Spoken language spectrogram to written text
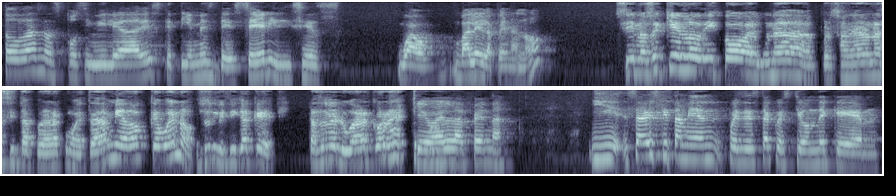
todas las posibilidades que tienes de ser y dices, wow, vale la pena, ¿no? Sí, no sé quién lo dijo, alguna persona en una cita, pero era como de, te da miedo, qué bueno, eso significa que estás en el lugar correcto. Que vale la pena. Y sabes que también, pues, esta cuestión de que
